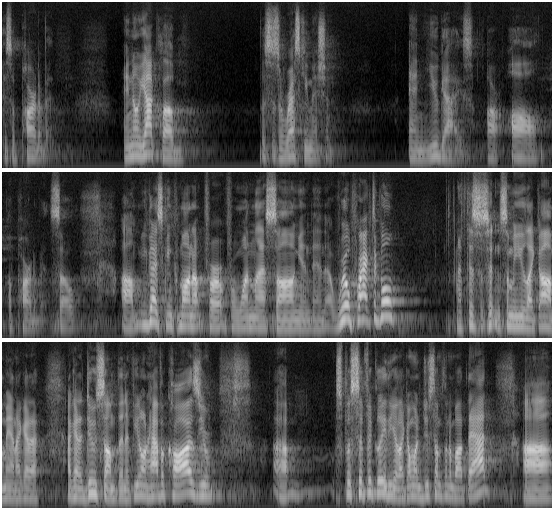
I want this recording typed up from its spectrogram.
is a part of it. Ain't no yacht club. This is a rescue mission. And you guys are all a part of it. So um, you guys can come on up for, for one last song. And, and uh, real practical, if this is hitting some of you like, oh man, I gotta, I gotta do something. If you don't have a cause, you're uh, specifically, you're like, I want to do something about that. Uh,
